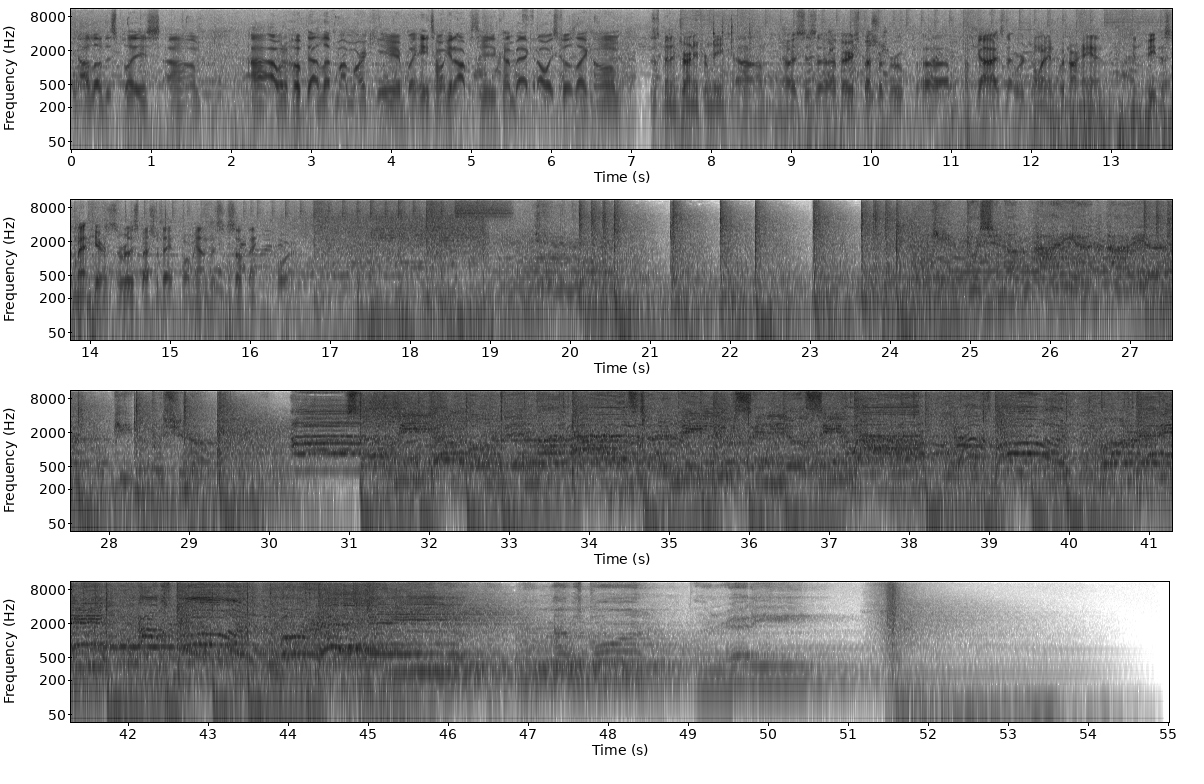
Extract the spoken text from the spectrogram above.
You know, I love this place. Um, I, I would hoped that I left my mark here, but anytime I get an opportunity to come back, it always feels like home. It's been a journey for me. Um, you know, this is a very special group uh, of guys that we're joining, putting our hands and feet in the cement here. It's a really special day for me. I'm just so thankful for it.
